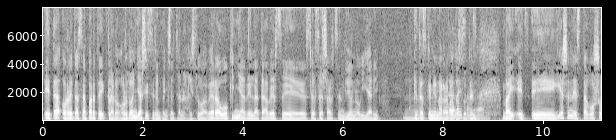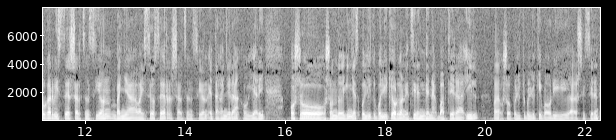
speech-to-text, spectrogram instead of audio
Eta horretaz aparte, claro, orduan jasi ziren pentsatzen, aizu, aber hau okina dela eta aber ze, zeo zer sartzen dion ogilari, eta azkenean harrapatu zuten. Bai, ez, e, egia esan ez dago oso garbi zer sartzen zion, baina bai zeo zer sartzen zion, eta gainera ogiari oso, oso ondo eginez, poliki poliki orduan ez ziren denak baptera hil, ba, oso poliki poliki, ba hori hasi ziren,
